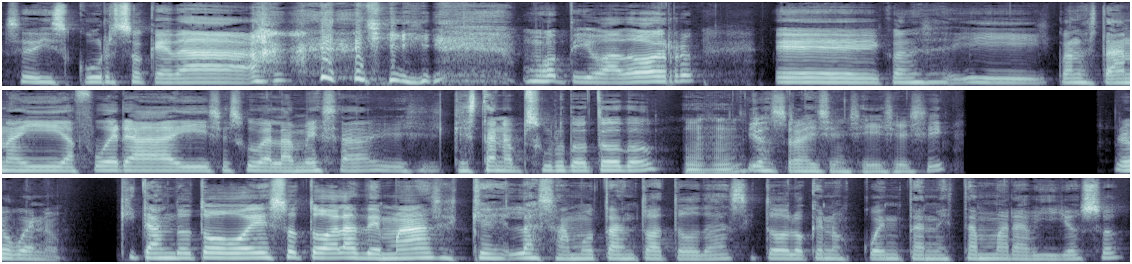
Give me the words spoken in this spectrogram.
ese discurso que da allí motivador eh, cuando, y cuando están ahí afuera y se sube a la mesa, y que es tan absurdo todo. Ujú. Y los otros dicen, sí, sí, sí. Pero bueno, quitando todo eso, todas las demás, es que las amo tanto a todas y todo lo que nos cuentan es tan maravilloso.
